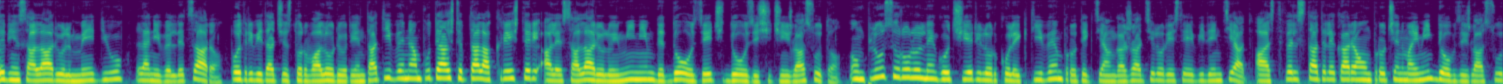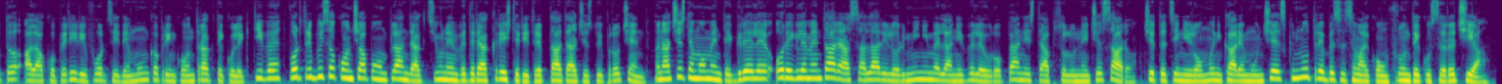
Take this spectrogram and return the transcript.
50% din salariul mediu la nivel de țară. Potrivit acestor valori orientative, ne-am putea aștepta la creșteri ale salariului minim de 20-25%. În plus, rolul negocierilor colective în protecția angajaților este evidențiat. Astfel, statele care au un procent mai mic de 80% al acoperirii forței de muncă prin contracte colective vor trebui să conceapă un plan de acțiune în vederea creșterii treptate a acestui procent. În aceste momente grele, o reglementare a salariilor minime la nivel european este absolut necesară. Cetățenii români care muncesc nu trebuie să se mai confrunte cu sărăcia.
